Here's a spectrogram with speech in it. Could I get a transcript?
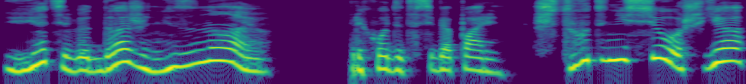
Я тебя даже не знаю, приходит в себя парень. Что ты несешь? Я...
